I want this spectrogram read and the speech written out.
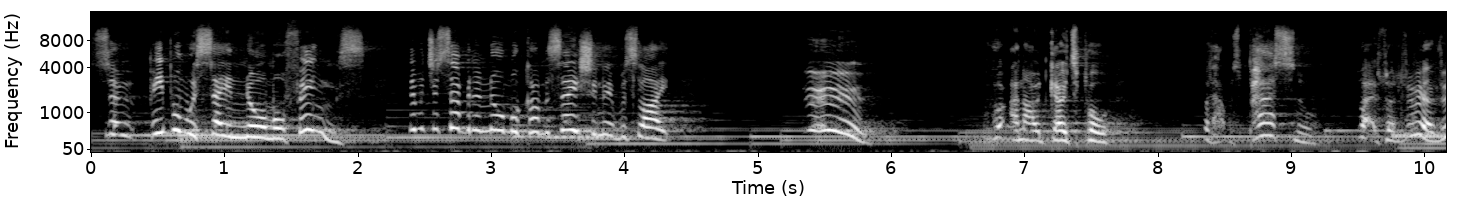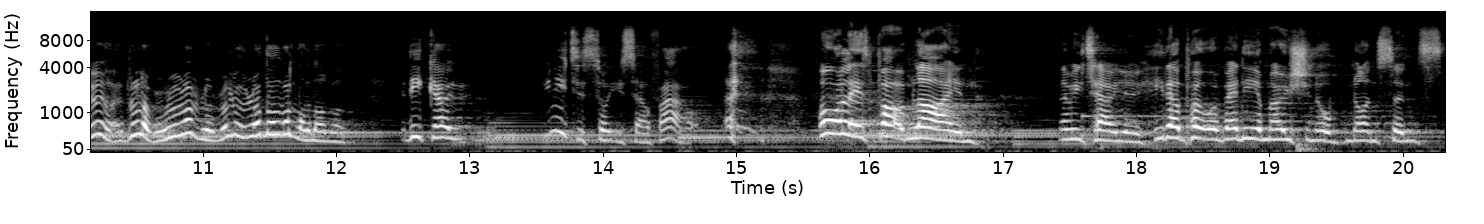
So people were saying normal things. They were just having a normal conversation. It was like, mm. and I would go to Paul, well, that was personal. And he'd go, You need to sort yourself out. Paul is bottom line. Let me tell you, he don't put up with any emotional nonsense.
